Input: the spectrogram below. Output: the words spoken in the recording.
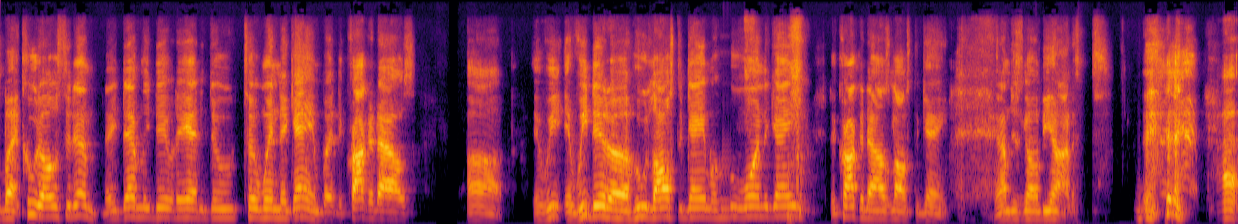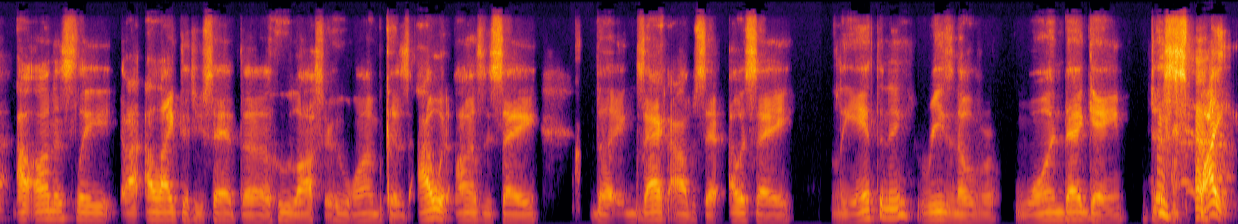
but kudos to them. They definitely did what they had to do to win the game. But the Crocodiles, uh, if we if we did a who lost the game or who won the game, the Crocodiles lost the game. And I'm just gonna be honest. I, I honestly, I, I like that you said the who lost or who won because I would honestly say the exact opposite. I would say Lee Anthony Reasonover won that game despite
